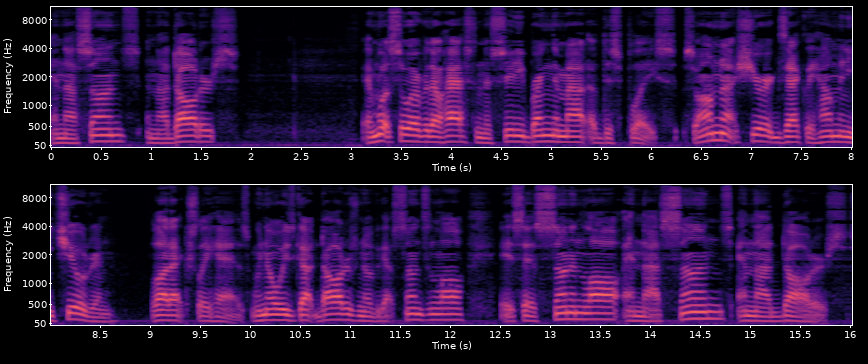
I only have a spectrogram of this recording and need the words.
and thy sons, and thy daughters? And whatsoever thou hast in the city, bring them out of this place. So I'm not sure exactly how many children Lot actually has. We know he's got daughters, we know he's got sons in law. It says, son in law, and thy sons, and thy daughters.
